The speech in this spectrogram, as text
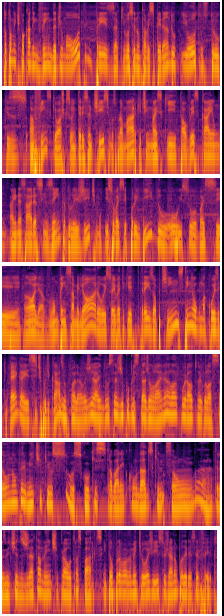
totalmente focado em venda de uma outra empresa que você não estava esperando e outros truques afins que eu acho que são interessantíssimos para marketing, mas que talvez caiam aí nessa área cinzenta do legítimo, isso vai ser proibido ou isso vai ser, olha, vamos pensar melhor ou isso aí vai ter que ter três opt-ins? Tem alguma coisa que pega esse tipo de caso? Olha, hoje a indústria de publicidade online, ela por autorregulação não permite que os, os cookies trabalhem com dados que são uh, transmitidos diretamente para para outras partes. Então, provavelmente hoje isso já não poderia ser feito.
